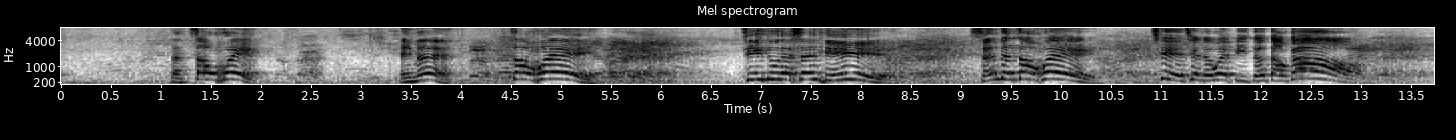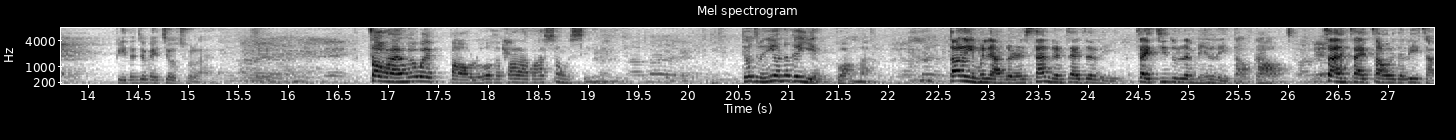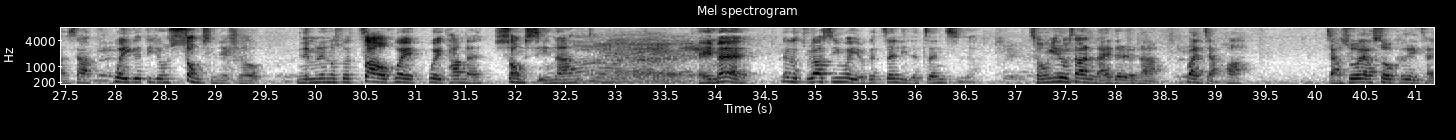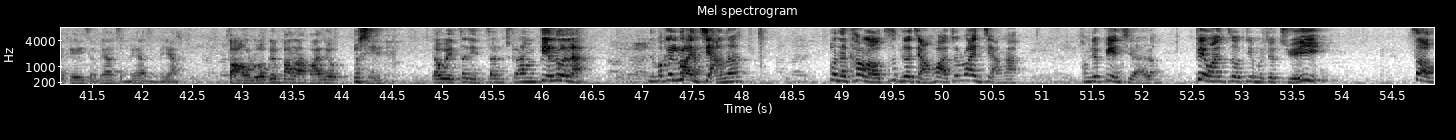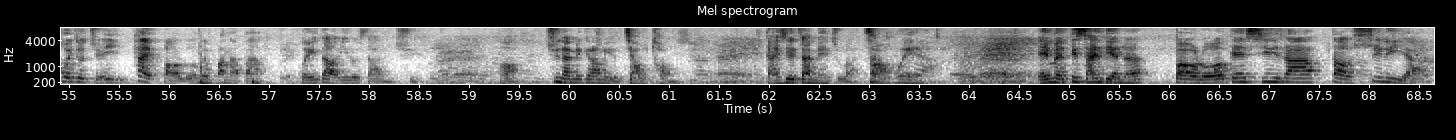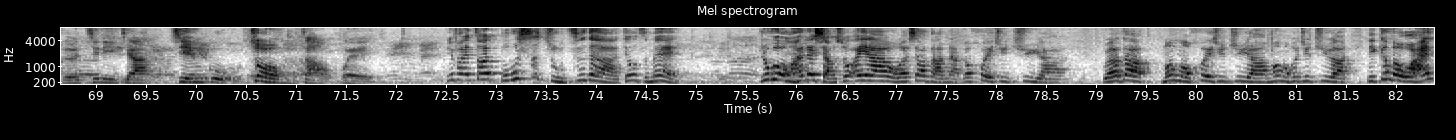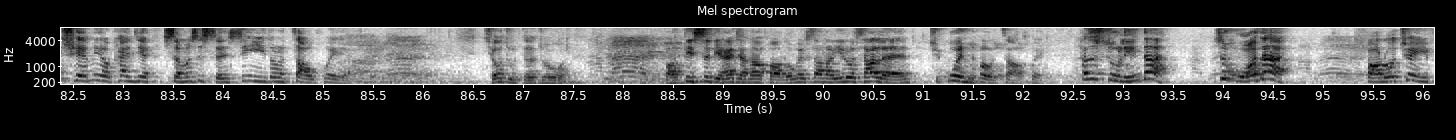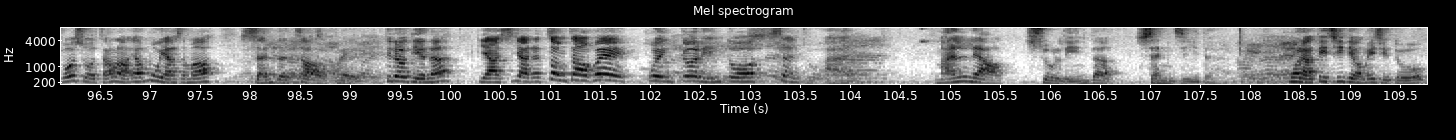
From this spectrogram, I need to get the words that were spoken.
但召会，Amen，召会，基督的身体，神的召会，切切的为彼得祷告，彼得就被救出来了。召还会为保罗和巴拉巴送行。呢。弟兄姊妹，你有那个眼光吗？当你们两个人、三个人在这里，在基督的名里祷告，站在教会的立场上为一个弟兄送行的时候，你能不能够说教会为他们送行呢？Amen。那个主要是因为有个真理的争执啊，从一路上来的人啊乱讲话，讲说要受割礼才可以怎么样怎么样怎么样，保罗跟巴拿巴就不行，要为真理争，跟他们辩论啊，你们可以乱讲呢，不能靠老资格讲话就乱讲啊，他们就辩起来了，辩完之后，弟兄就决议，召会就决议派保罗跟巴拿巴回到耶路撒冷去，好、去那边跟他们有交通，感谢赞美主啊，召会啊。m 第三点呢，保罗跟希拉到叙利亚和基利家兼顾众召会。你发现召会不是组织的啊，弟兄姊妹。如果我们还在想说，哎呀，我是要打哪个会去聚啊？我要到某某会去聚啊，某某会去聚啊，你根本完全没有看见什么是神心意中的召会啊！求主得着我们。好，第四点还讲到保罗会上到耶路撒冷去问候召会，他是属灵的，是活的。保罗劝以佛所长老要牧养什么神的召会。第六点呢，亚细亚的众召会问哥林多圣徒安，满了属灵的生机的。末了第七点，我们一起读。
